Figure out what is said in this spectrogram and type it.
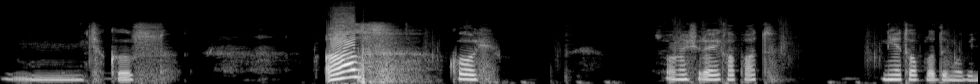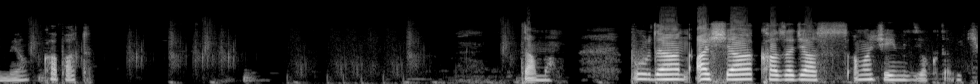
Hmm, çakıl. Al. Koy. Sonra şurayı kapat. Niye topladığımı bilmiyorum. Kapat. Tamam. Buradan aşağı kazacağız. Ama şeyimiz yok tabii ki.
